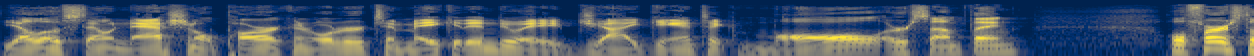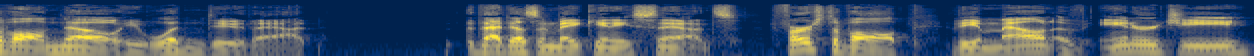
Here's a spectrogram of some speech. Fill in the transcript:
Yellowstone National Park in order to make it into a gigantic mall or something? Well, first of all, no, he wouldn't do that that doesn't make any sense. First of all, the amount of energy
